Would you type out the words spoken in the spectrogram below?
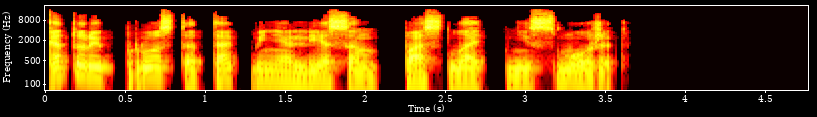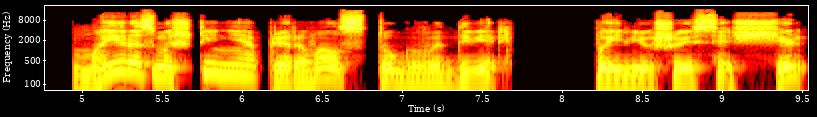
который просто так меня лесом послать не сможет. Мои размышления прерывал стук в дверь. В появившуюся щель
